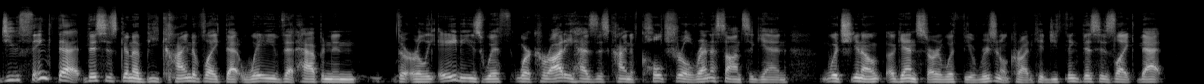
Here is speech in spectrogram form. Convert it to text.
Do you think that this is going to be kind of like that wave that happened in the early 80s with where karate has this kind of cultural renaissance again, which, you know, again started with the original Karate Kid. Do you think this is like that ha-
